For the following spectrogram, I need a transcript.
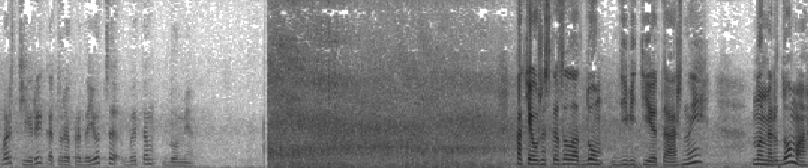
квартиры, которая продается в этом доме. Как я уже сказала, дом девятиэтажный. Номер дома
